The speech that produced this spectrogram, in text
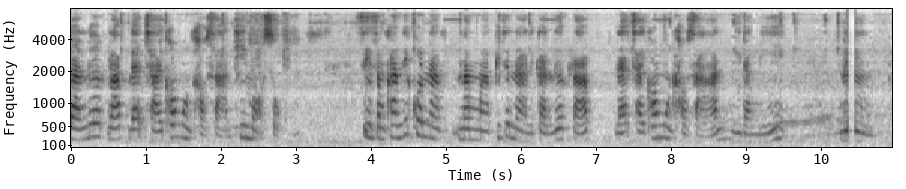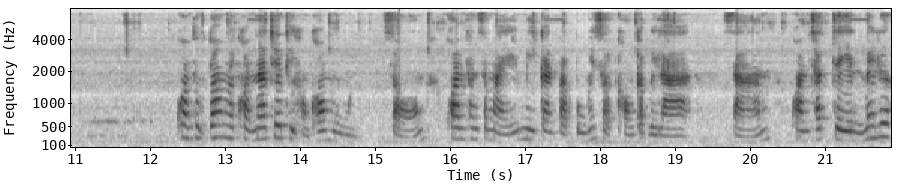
การเลือกรับและใช้ข้อมูลข่าวสารที่เหมาะสม สิ่งสำคัญที่ควรนำนำมาพิจารณาในการเลือกรับ และใช้ข้อมูลข่าวสารมีดังนี้ 1. ความถูกต้องและความน่าเชื่อถือของข้อมูล 2. ความทันสมัยมีการปรับปรุงให้สอดคล้องกับเวลา 3. ความชัดเจนไม่เลือก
